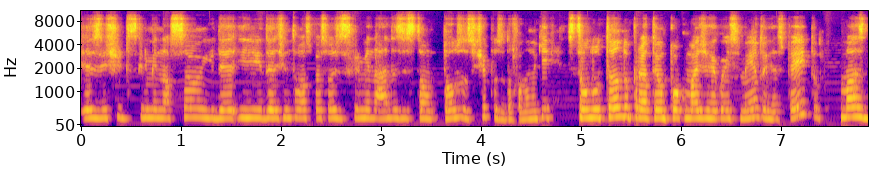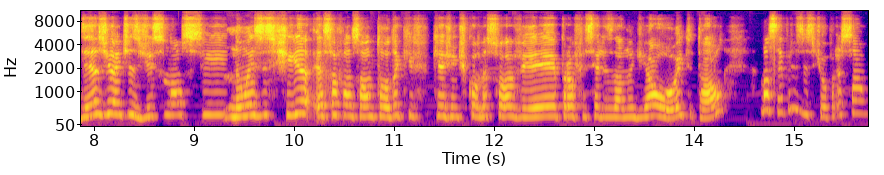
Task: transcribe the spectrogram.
existe discriminação e, de, e desde então as pessoas discriminadas estão, todos os tipos, eu tô falando aqui, estão lutando para ter um pouco mais de reconhecimento e respeito, mas desde antes disso não se não existia essa função toda que, que a gente começou a ver para oficializar no dia 8 e tal, mas sempre existiu opressão.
